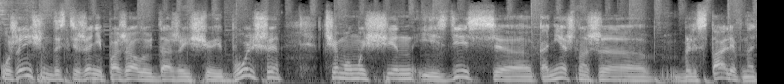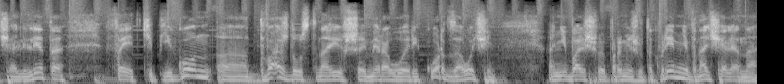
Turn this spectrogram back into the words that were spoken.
У женщин достижений, пожалуй, даже еще и больше, чем у мужчин. И здесь, э, конечно же, блистали в начале лета Фейт Кипьегон, э, дважды установившая мировой рекорд за очень небольшой промежуток времени. Вначале она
